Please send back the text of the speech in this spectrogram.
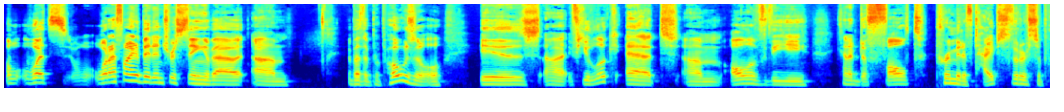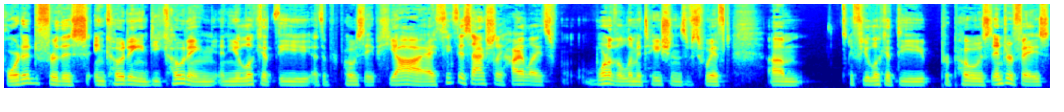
what's what I find a bit interesting about um, about the proposal is uh, if you look at um, all of the kind of default primitive types that are supported for this encoding and decoding, and you look at the at the proposed API, I think this actually highlights one of the limitations of Swift. Um, if you look at the proposed interface,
